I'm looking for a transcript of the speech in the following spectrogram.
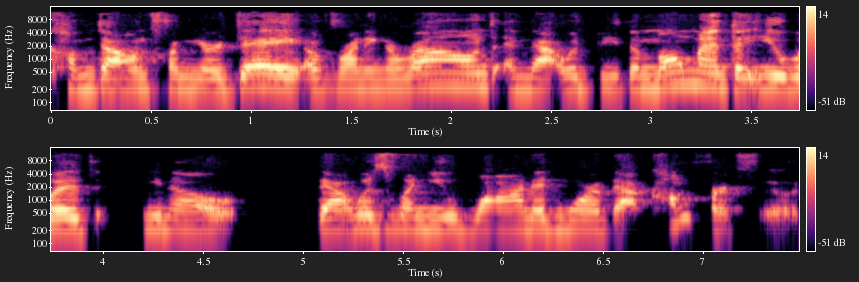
come down from your day of running around and that would be the moment that you would you know that was when you wanted more of that comfort food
